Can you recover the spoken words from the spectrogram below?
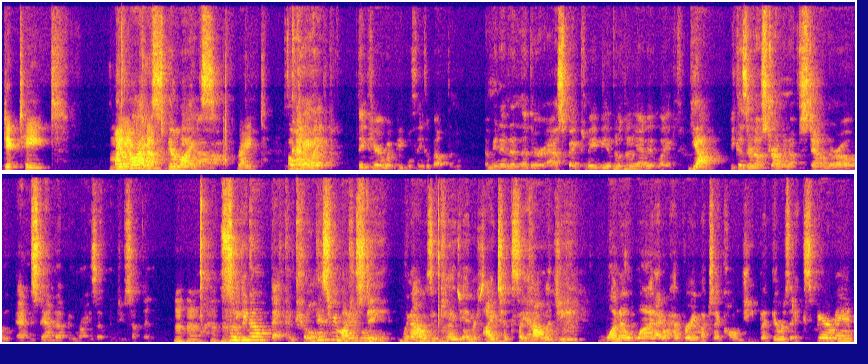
dictate my their outcome lives, their lives. Yeah. right Kind Okay. of like they care what people think about them. I mean, in another aspect, maybe of looking Mhm. at it, like Yeah. because they're not strong enough to stand on their own and stand up and rise up and do something. mm-hmm, So, they you know, that control. This reminds me when I was a kid and I saying. took Yeah. psychology 101. I don't have very much psychology, but there was an experiment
